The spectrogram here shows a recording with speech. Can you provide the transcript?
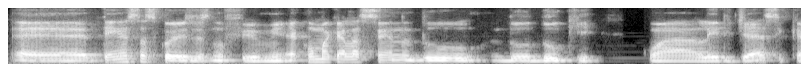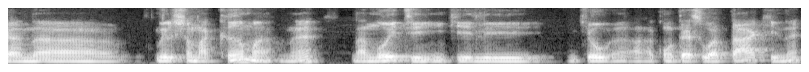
É, tem essas coisas no filme. É como aquela cena do, do Duke com a Lady Jessica na eles estão na cama, né? Na noite em que ele em que acontece o ataque, né?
